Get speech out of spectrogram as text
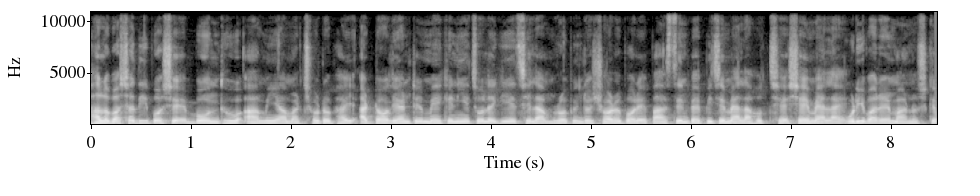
ভালোবাসা দিবসে বন্ধু, আমি, আমার ছোট ভাই আর ডলি আন্টির মেয়েকে নিয়ে চলে গিয়েছিলাম রবীন্দ্র সরোবরে পাঁচ দিন ব্যাপী যে মেলা হচ্ছে সেই মেলায়। পরিবারের মানুষকে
